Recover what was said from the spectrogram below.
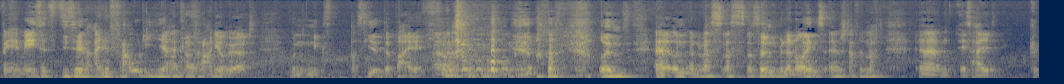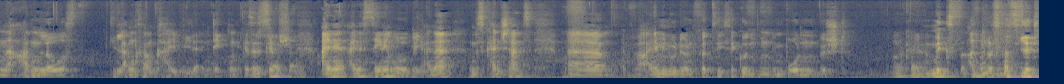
wer ist jetzt diese eine Frau, die hier okay. einfach Radio hört? Und nichts passiert dabei. Äh, und, äh, und, und was, was, was Sönch mit der neuen äh, Staffel macht, äh, ist halt gnadenlos die Langsamkeit wieder entdecken. Es ist eine, eine Szene, wo wirklich einer, und das ist kein Scherz, äh, für eine Minute und 40 Sekunden im Boden wischt. Okay. Nichts anderes passiert.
